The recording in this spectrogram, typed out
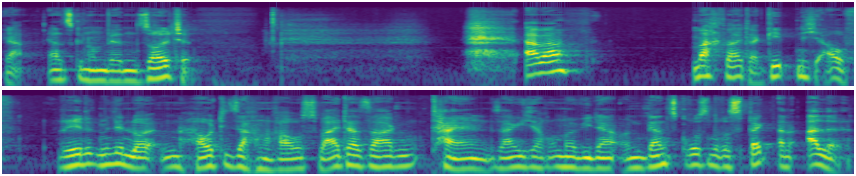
ja, ernst genommen werden sollte. Aber macht weiter, gebt nicht auf. Redet mit den Leuten, haut die Sachen raus, weitersagen, teilen, sage ich auch immer wieder. Und ganz großen Respekt an alle,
